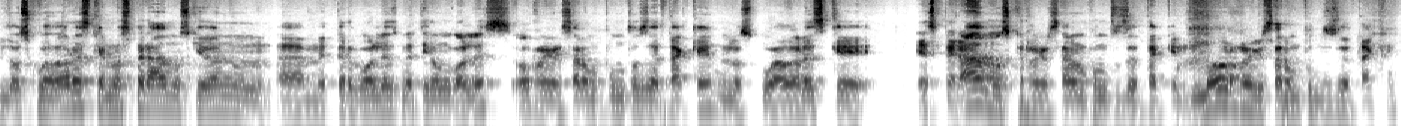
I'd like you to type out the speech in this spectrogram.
los jugadores que no esperábamos que iban a meter goles metieron goles o regresaron puntos de ataque, los jugadores que esperábamos que regresaran puntos de ataque no regresaron puntos de ataque.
